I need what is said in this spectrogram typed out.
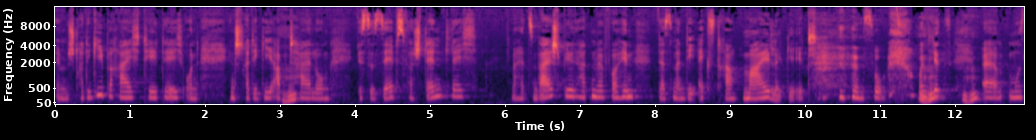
im Strategiebereich tätig und in Strategieabteilung mhm. ist es selbstverständlich, ich mache jetzt ein Beispiel, hatten wir vorhin, dass man die extra Meile geht. so. Und mhm. jetzt äh, muss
